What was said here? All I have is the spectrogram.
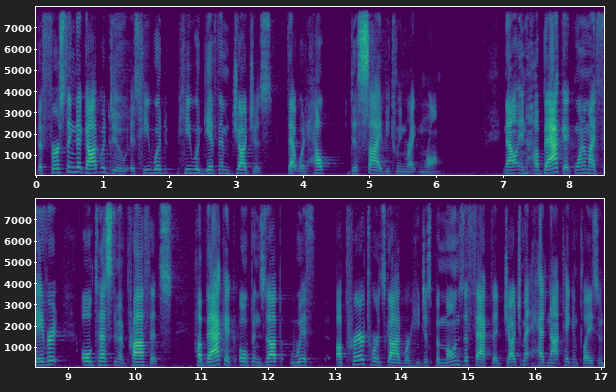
The first thing that God would do is He would, he would give them judges that would help decide between right and wrong. Now, in Habakkuk, one of my favorite Old Testament prophets, Habakkuk opens up with a prayer towards God where he just bemoans the fact that judgment had not taken place. And,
